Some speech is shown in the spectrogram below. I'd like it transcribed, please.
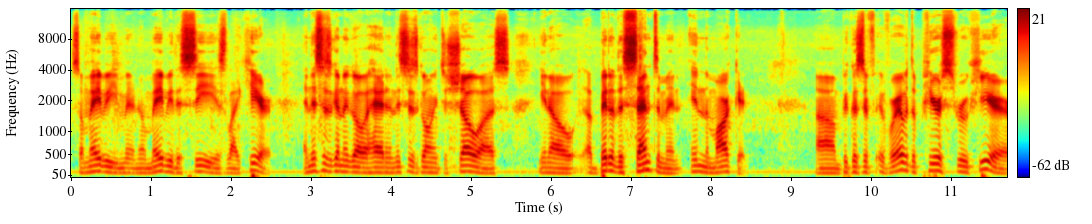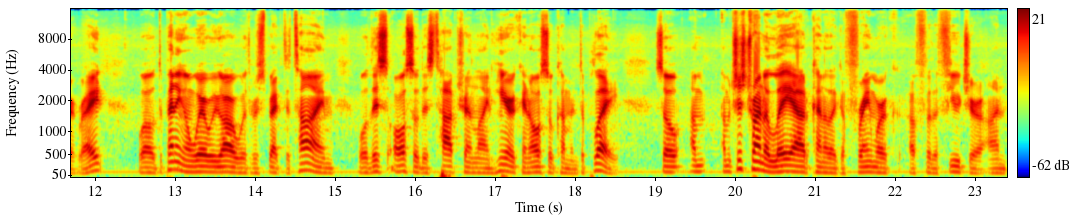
So maybe you know maybe the C is like here and this is going to go ahead and this is going to show us, you know, a bit of the sentiment in the market. Um, because if, if we're able to pierce through here, right, well, depending on where we are with respect to time, well, this also, this top trend line here can also come into play. So I'm, I'm just trying to lay out kind of like a framework uh, for the future on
